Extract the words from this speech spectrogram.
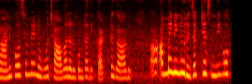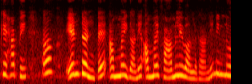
దానికోసమే నువ్వు చావాలనుకుంటే అది కరెక్ట్ కాదు. అమ్మాయి నిన్ను రిజెక్ట్ చేసింది. Okay happy. ఏంటంటే అమ్మాయి కానీ అమ్మాయి ఫ్యామిలీ వాళ్ళు కానీ నిన్ను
